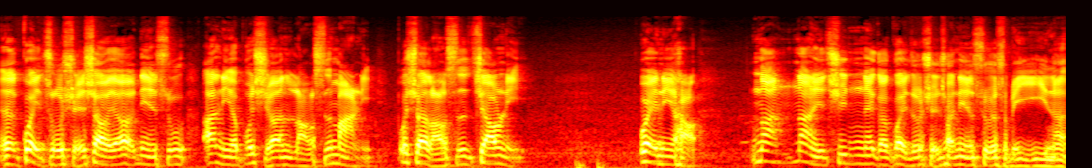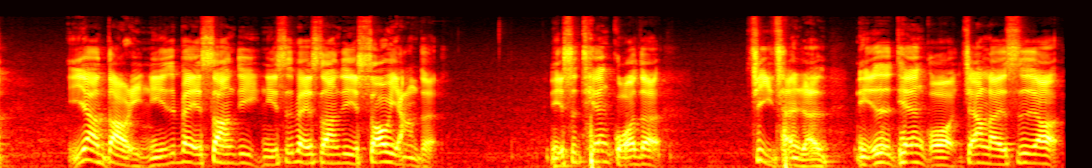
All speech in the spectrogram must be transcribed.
呃贵族学校要念书啊，你又不喜欢老师骂你，不喜欢老师教你为你好，那那你去那个贵族学校念书有什么意义呢？一样道理，你是被上帝，你是被上帝收养的。你是天国的继承人，你是天国将来是要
